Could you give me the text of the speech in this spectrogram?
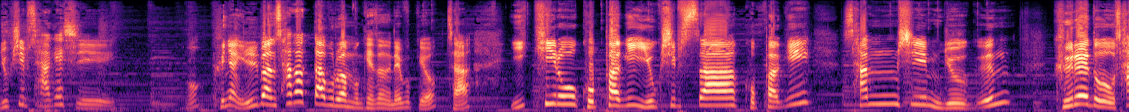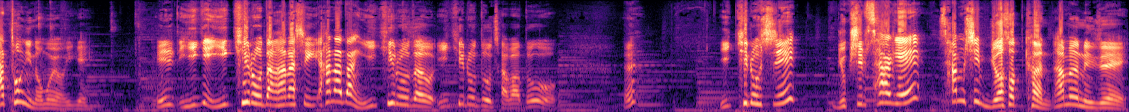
64개씩 어? 그냥 일반 사각값으로 한번 계산을 해볼게요. 자, 2kg 곱하기 64 곱하기 36은 그래도 4톤이 넘어요. 이게 일, 이게 2kg당 하나씩 하나당 2kg도 2kg도 잡아도 에? 2kg씩 64개 36칸 하면 이제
